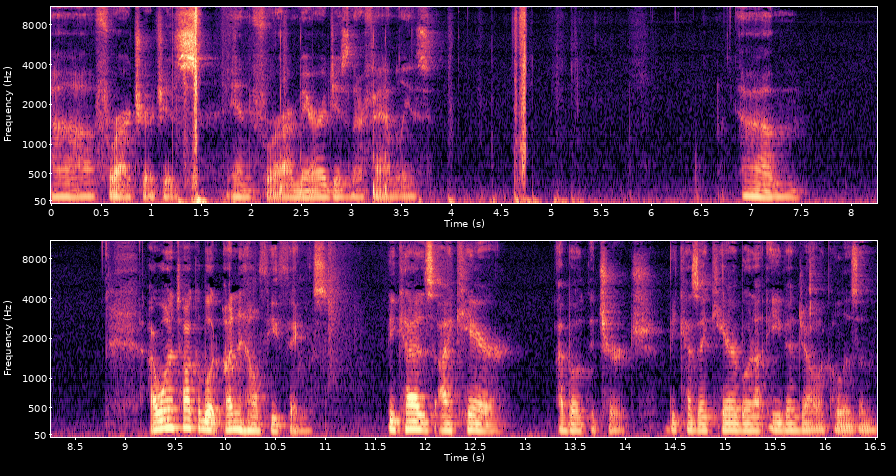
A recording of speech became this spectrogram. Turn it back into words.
uh, for our churches and for our marriages and our families. Um, I want to talk about unhealthy things because I care about the church, because I care about evangelicalism.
